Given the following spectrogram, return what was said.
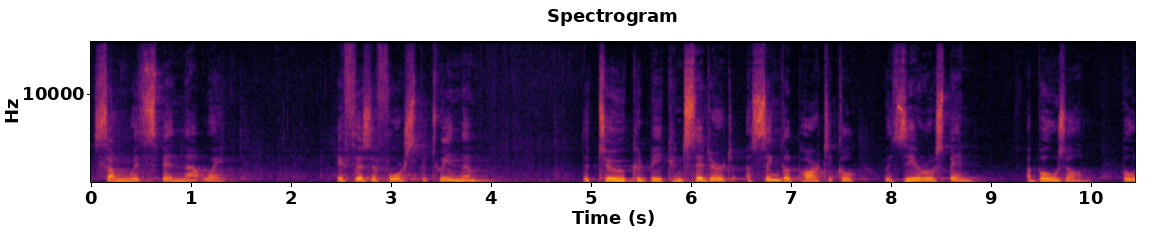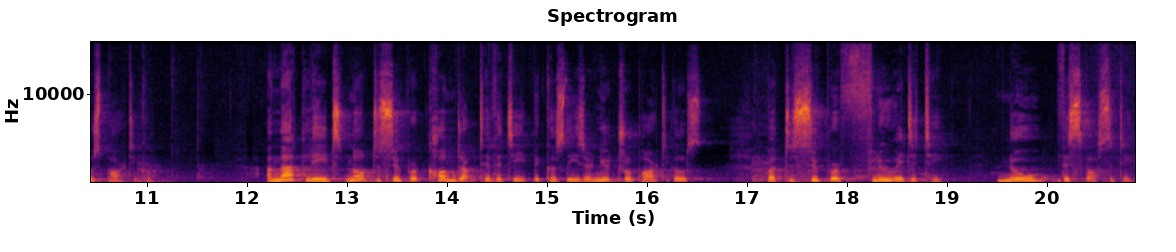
some with spin that way. If there's a force between them, the two could be considered a single particle with zero spin, a boson, Bose particle. And that leads not to superconductivity, because these are neutral particles, but to superfluidity, no viscosity.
